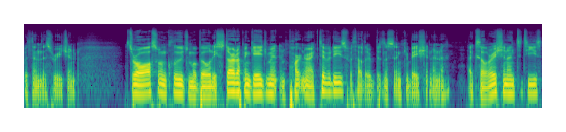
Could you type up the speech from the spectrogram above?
within this region. His role also includes mobility startup engagement and partner activities with other business incubation and acceleration entities,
